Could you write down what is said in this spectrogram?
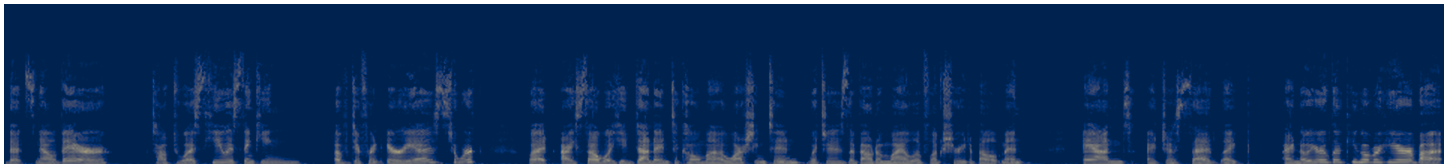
that's now there talk to us, he was thinking of different areas to work but I saw what he'd done in Tacoma, Washington, which is about a mile of luxury development. And I just said, like, I know you're looking over here, but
